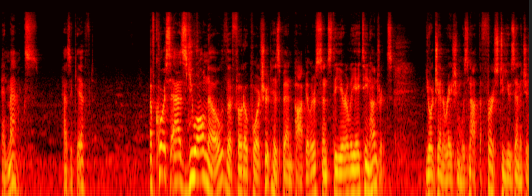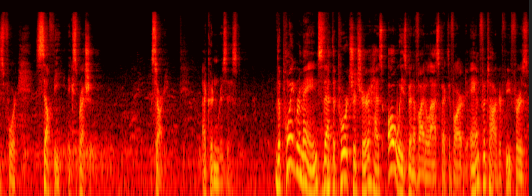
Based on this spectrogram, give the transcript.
And Max has a gift. Of course, as you all know, the photo portrait has been popular since the early 1800s. Your generation was not the first to use images for selfie expression. Sorry, I couldn't resist. The point remains that the portraiture has always been a vital aspect of art and photography for as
